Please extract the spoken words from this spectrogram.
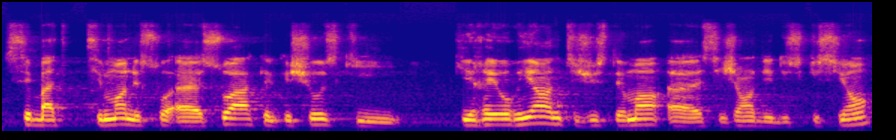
ces bâtiments ne soient, soient quelque chose qui, qui réoriente justement euh, ces genres de discussions,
